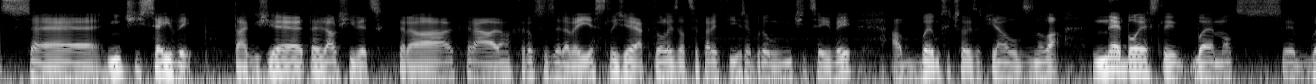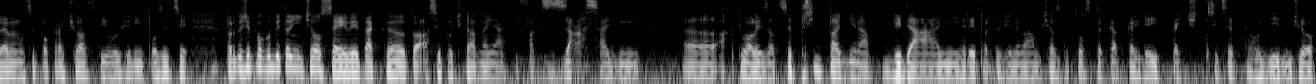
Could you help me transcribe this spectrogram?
se ničí savey. Takže to je další věc, která, která, na kterou se zvědavý, jestliže aktualizace tady v té hře budou ničit savey a bude muset člověk začínat od znova, nebo jestli budeme, moc, budeme moci pokračovat v té uložené pozici. Protože pokud by to ničilo savey, tak eh, to asi počkáme na nějaký fakt zásadní aktualizace, případně na vydání hry, protože nemám čas do toho strkat každý patch 30 hodin, že jo,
